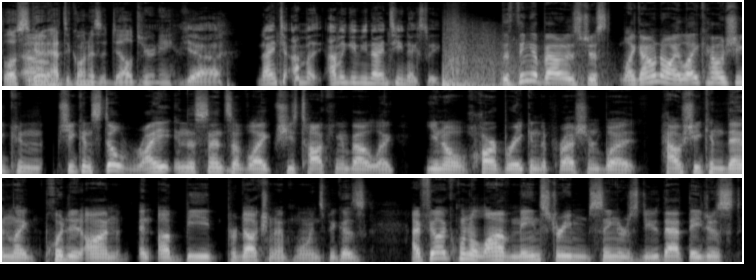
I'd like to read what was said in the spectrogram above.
Los is gonna Um, have to go on his Adele journey. yeah. 19 I'm gonna, I'm gonna give you 19 next week. The thing about it is just like I don't know, I like how she can she can still write in the sense of like she's talking about like, you know, heartbreak and depression, but how she can then like put it on an upbeat production at points because I feel like when a lot of mainstream singers do that, they just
